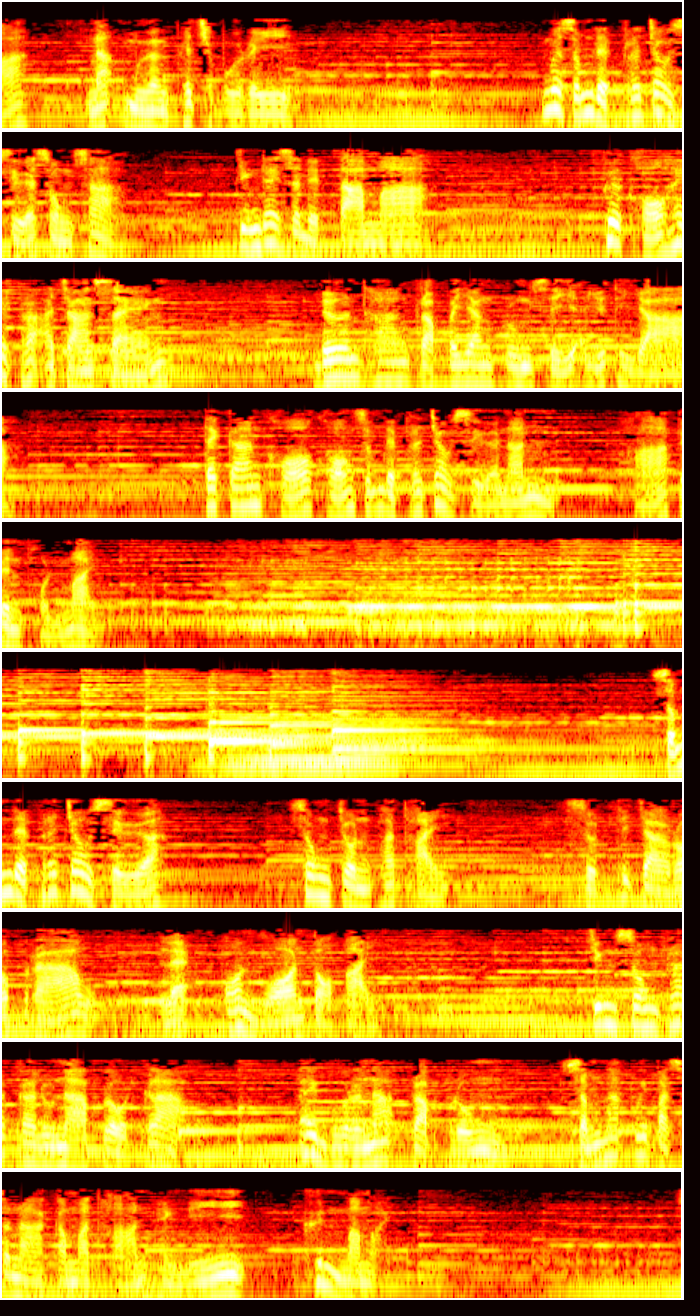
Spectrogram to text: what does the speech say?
ณเมืองเพชรบุรี เมื่อสมเด็จพระเจ้าเสือทรงทราบ จึงได้เสด็จตามมา เพื่อขอให้พระอาจารย์แสง เดินทางกลับไปยังกรุงศรีอยุธยา แต่การขอของสมเด็จพระเจ้าเสือนั้นหาเป็นผลไม่ สมเด็จพระเจ้าเสือ ทรงจนพระไทย สุดที่จะรบร้าวและอ้อนวอนต่อไป จึงทรงพระกรุณาโปรดเกล้า ให้บูรณะปรับปรุงสำนักวิปัสสนากรรมฐานแห่งนี้ขึ้นมาใหม่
